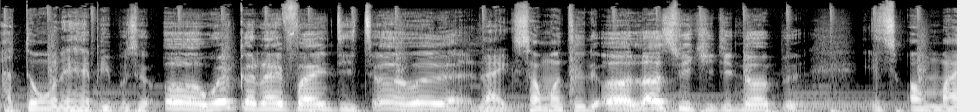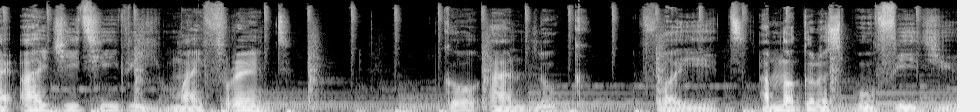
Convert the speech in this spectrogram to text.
I don't want to hear people say, "Oh, where can I find it?" Oh, like someone to, "Oh, last week you did not." It's on my IGTV, my friend. Go and look for it. I'm not gonna spoon feed you.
